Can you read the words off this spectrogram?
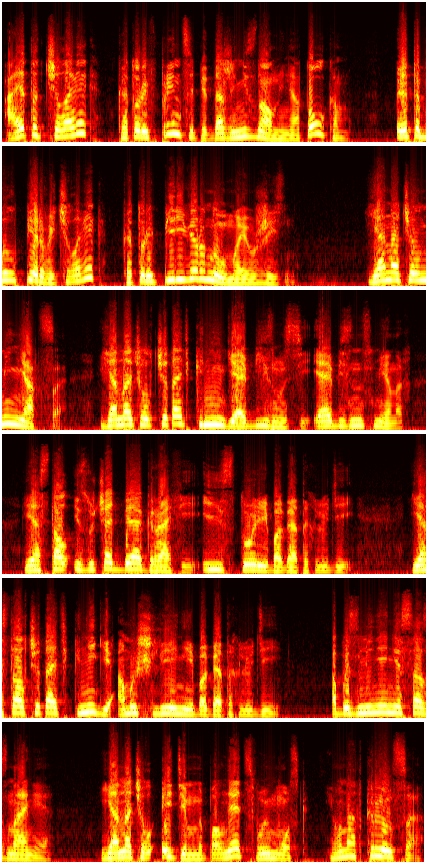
А этот человек, который в принципе даже не знал меня толком, это был первый человек, который перевернул мою жизнь. Я начал меняться. Я начал читать книги о бизнесе и о бизнесменах. Я стал изучать биографии и истории богатых людей. Я стал читать книги о мышлении богатых людей, об изменении сознания. Я начал этим наполнять свой мозг, и он открылся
